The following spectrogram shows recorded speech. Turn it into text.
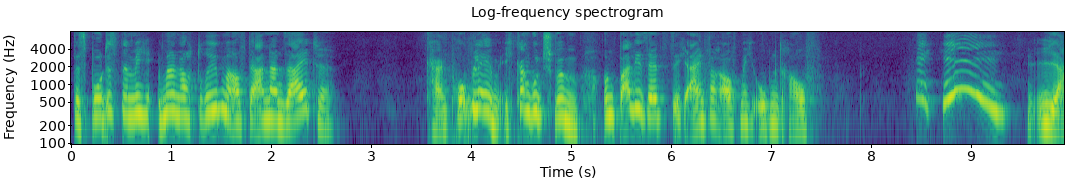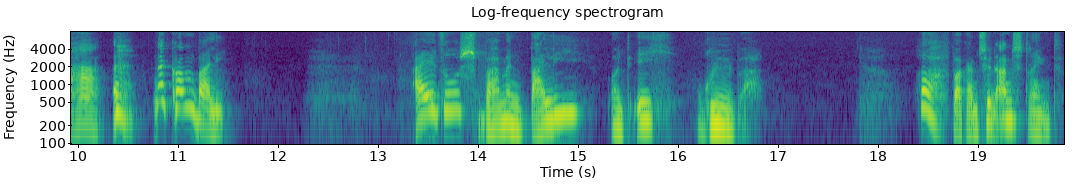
Das Boot ist nämlich immer noch drüben auf der anderen Seite. Kein Problem, ich kann gut schwimmen und Bali setzt sich einfach auf mich oben drauf. Ja, na komm, Balli. Also schwammen Balli und ich rüber. Oh, war ganz schön anstrengend.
